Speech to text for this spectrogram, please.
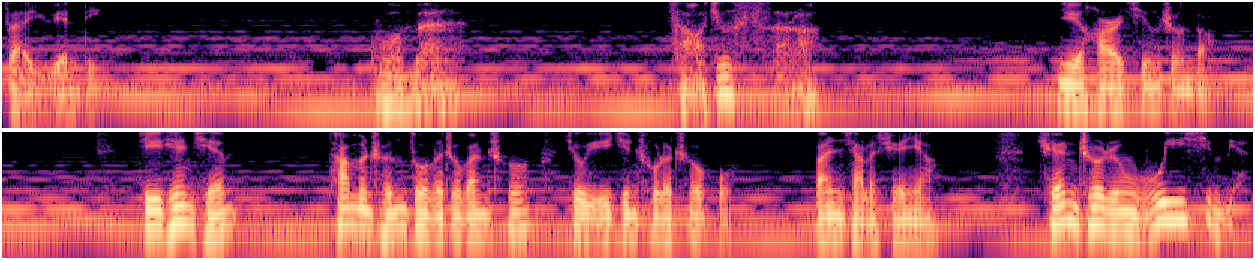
在原地。我们早就死了。女孩轻声道：“几天前，他们乘坐的这班车就已经出了车祸。”翻下了悬崖，全车人无一幸免，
